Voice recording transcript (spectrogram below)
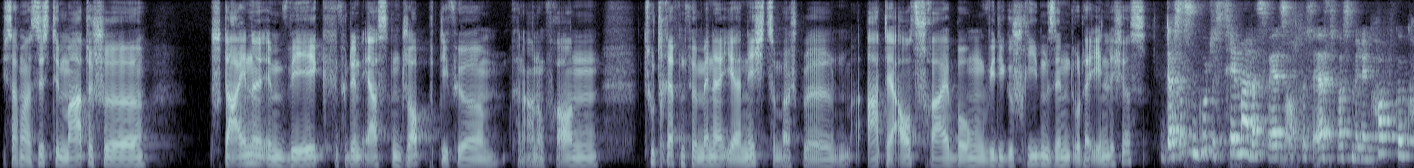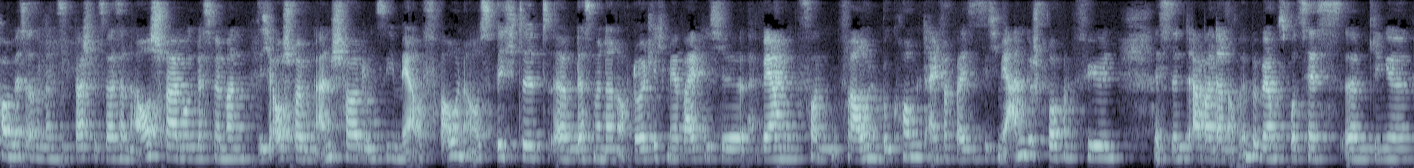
ich sag mal, systematische Steine im Weg für den ersten Job, die für, keine Ahnung, Frauen zutreffend für Männer eher nicht, zum Beispiel Art der Ausschreibung, wie die geschrieben sind oder ähnliches? Das ist ein gutes Thema. Das wäre jetzt auch das Erste, was mir in den Kopf gekommen ist. Also man sieht beispielsweise an Ausschreibungen, dass wenn man sich Ausschreibungen anschaut und sie mehr auf Frauen ausrichtet, ähm, dass man dann auch deutlich mehr weibliche Bewerbungen von Frauen bekommt, einfach weil sie sich mehr angesprochen fühlen. Es sind aber dann auch im Bewerbungsprozess ähm, Dinge,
